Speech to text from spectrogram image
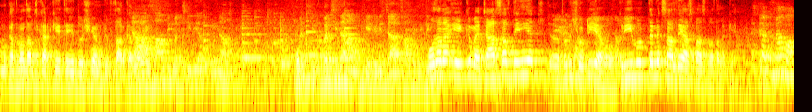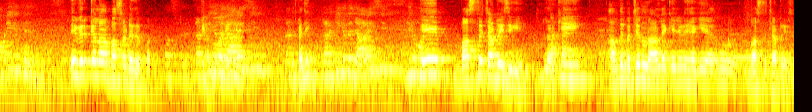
ਮੁਕੱਦਮਾ ਦਰਜ ਕਰਕੇ ਤੇ ਦੋਸ਼ੀਆਂ ਨੂੰ ਗ੍ਰਿਫਤਾਰ ਕਰ 4 ਲਾਂਗੇ। ਸਾਲ ਦੀ ਬੱਚੀ ਦੀ ਕੀ ਨਾਮ? ਬੱਚੀ ਦਾ ਬੱਚੀ ਦਾ ਨਾਮ ਕੀ ਹੈ? ਜਿਹੜੀ 4 ਸਾਲ ਦੀ ਸੀ। ਉਹਦਾ ਨਾਂ ਇੱਕ ਮੈਂ 4 ਸਾਲ ਦੀ ਨਹੀਂ ਹੈ ਥੋੜੀ ਛੋਟੀ ਹੈ ਉਹ। ਕਰੀਬ ਉਹ 3 ਸਾਲ ਦੇ ਆਸ-ਪਾਸ ਪਤਾ ਲੱਗਿਆ। ਇਹ ਘਟਨਾ ਵਾਪਰੀ ਕਿੱਥੇ? ਸੀ? ਇਹ ਵਿਰਕਲਾ ਬੱਸ ਅੱਡੇ ਦੇ ਉੱਪਰ। ਬਸ ਲੜਕੀ ਕਿੱਥੋਂ ਕਿਤੇ ਜਾ ਵਾਲੀ ਰਹੀ ਸੀ? ਲੜਕੀ- ਹਾਂਜੀ? ਲੜਕੀ ਕਿਤੇ ਜਾ ਰਹੀ ਸੀ? ਇਹ ਬੱਸ ਤੇ ਚੜ ਰਹੀ ਸੀਗੀ। ਲੜਕੀ ਆਪਦੇ ਬੱਚੇ ਨੂੰ ਨਾਲ ਲੈ ਕੇ ਜਿਹੜੇ ਹੈਗੇ ਆ ਉਹ ਬੱਸ ਤੇ ਚੜ ਰਹੀ ਸੀ।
